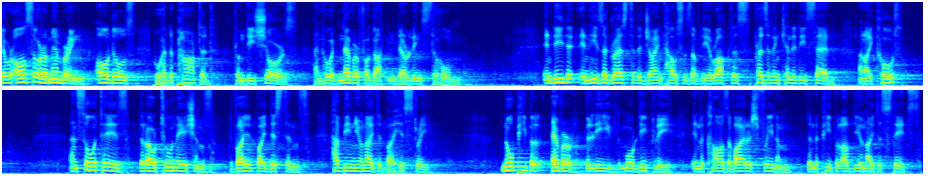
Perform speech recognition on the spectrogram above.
They were also remembering all those who had departed from these shores and who had never forgotten their links to home. Indeed, in his address to the joint houses of the Oireachtas, President Kennedy said, and I quote, And so it is that our two nations, divided by distance, have been united by history. No people ever believed more deeply in the cause of Irish freedom than the people of the United States.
